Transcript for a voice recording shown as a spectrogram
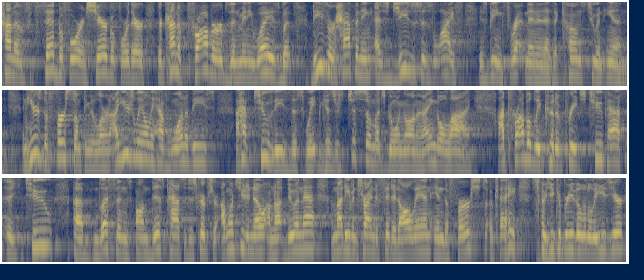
kind of said before and shared before. They're, they're kind of proverbs in many ways, but these are happening as Jesus' life is being threatened and as it comes to an end. And here's the first something to learn. I usually only have one of these. I have two of these this week because there's just so much going on, and I ain't gonna lie. I probably could have preached two, pass- uh, two uh, lessons on this passage of Scripture. I want you to know I'm not doing that. I'm not even trying to fit it all in in the first, okay? So you could breathe a little easier.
